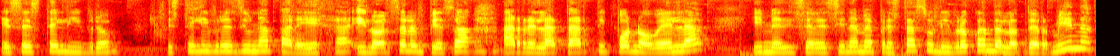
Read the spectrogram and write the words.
es este libro. Este libro es de una pareja y luego se lo empiezo a, relatar tipo novela y me dice, vecina, me presta su libro cuando lo termina,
